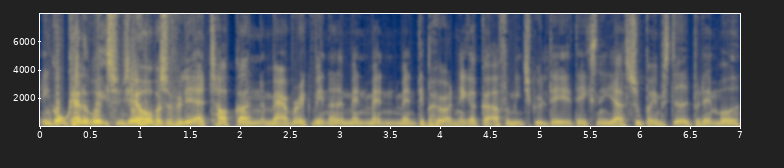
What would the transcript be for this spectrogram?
en god kategori, synes jeg. Jeg håber selvfølgelig, at Top Gun Maverick vinder det, men, men, men det behøver den ikke at gøre for min skyld. Det, det er ikke sådan, at jeg er super investeret på den måde.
